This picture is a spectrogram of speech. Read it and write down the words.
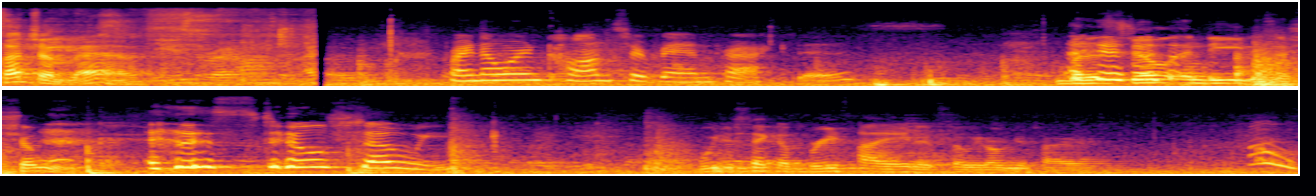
such a mess. right now we're in concert band practice. But it still indeed is a show week. It is still show week. We just take a brief hiatus so we don't get tired. Oh.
